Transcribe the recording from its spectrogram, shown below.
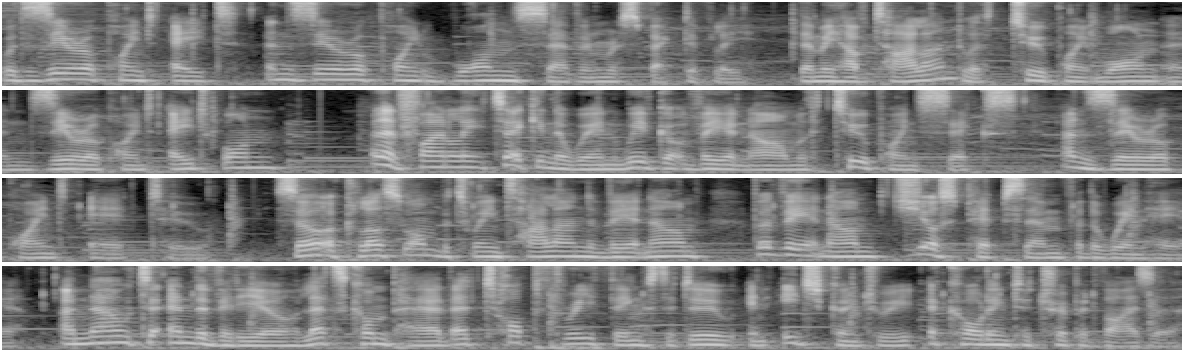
with 0.8 and 0.17 respectively. Then we have Thailand with 2.1 and 0.81. And then finally, taking the win, we've got Vietnam with 2.6 and 0.82. So a close one between Thailand and Vietnam, but Vietnam just pips them for the win here. And now to end the video, let's compare their top 3 things to do in each country according to TripAdvisor.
